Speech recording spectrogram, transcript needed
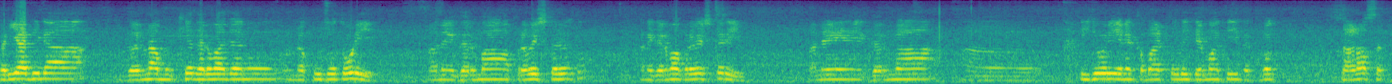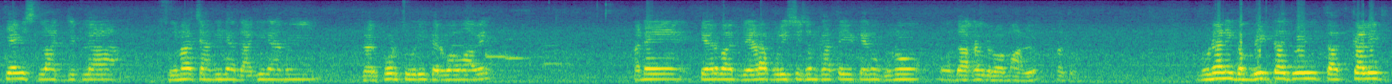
ફરિયાદીના ઘરના મુખ્ય દરવાજાનું નકુચો તોડી અને ઘરમાં પ્રવેશ કર્યો હતો. અને ઘરમાં પ્રવેશ કરી અને ઘરના તિજોરી અને કબાટ તોડી તેમાંથી લગભગ સાડા સત્યાવીસ લાખ જેટલા સોના ચાંદીના દાગીનાની ઘરફોડ ચોરી કરવામાં આવે અને ત્યારબાદ વ્યારા પોલીસ સ્ટેશન ખાતે તેનો ગુનો દાખલ કરવામાં આવ્યો હતો. ગુનાની ગંભીરતા જોઈ તાત્કાલિક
